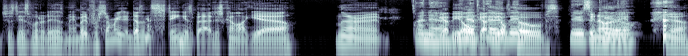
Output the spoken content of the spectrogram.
just is what it is, man. But for some reason, it doesn't sting as bad. It's just kind of like, yeah, all right. I know. got the You old, got the old COVID, coves. There's You a know what I pill. mean? Yeah.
